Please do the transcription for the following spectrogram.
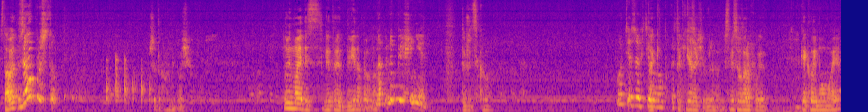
Ставите? Запросто. Ще такого не бачу. Ну він має десь літри дві, напевно. На, на більше ні. Дуже цікаво. От я захотіла так, вам показати. Такі речі вже. гарні. Собі сфотографує. Яке клеймо має.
